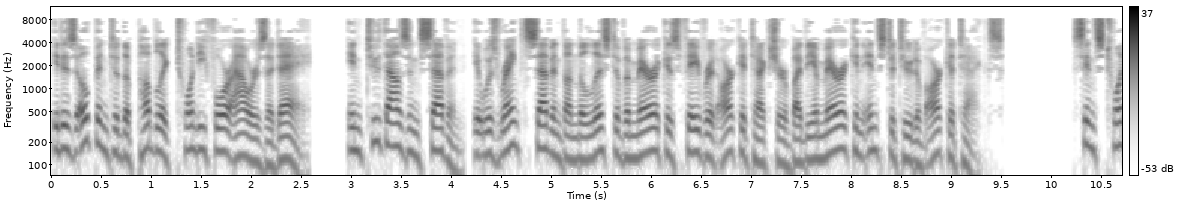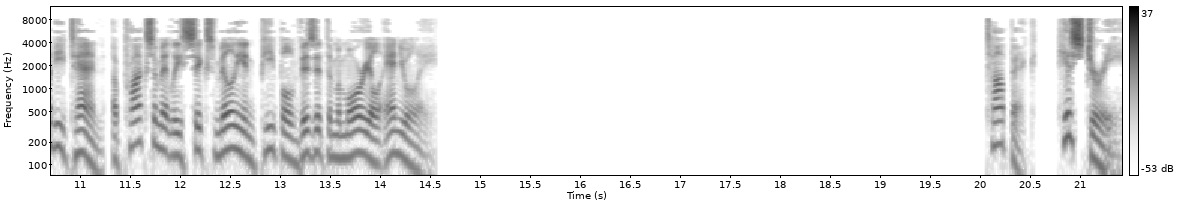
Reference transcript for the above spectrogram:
It is open to the public 24 hours a day. In 2007, it was ranked seventh on the list of America's favorite architecture by the American Institute of Architects. Since 2010, approximately 6 million people visit the memorial annually. History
